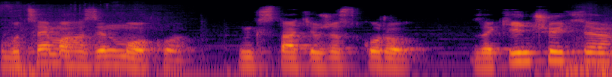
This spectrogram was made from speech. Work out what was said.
оцей магазин Моко. Він, кстати, вже скоро закінчується.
